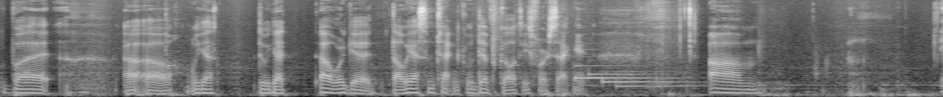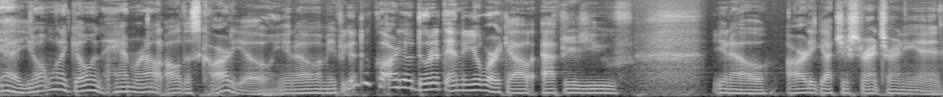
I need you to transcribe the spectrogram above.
but uh oh, we got do we got oh we're good. Thought we had some technical difficulties for a second. Um yeah, you don't want to go and hammer out all this cardio, you know? I mean, if you're to do cardio, do it at the end of your workout after you've, you know, already got your strength training in.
